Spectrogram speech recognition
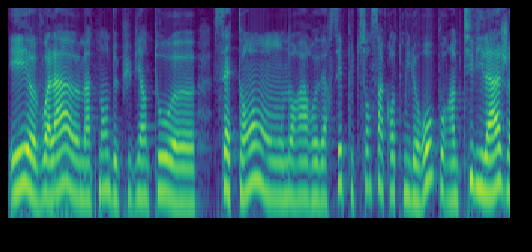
Et euh, voilà, euh, maintenant depuis bientôt euh, 7 ans, on aura reversé plus de 150 000 euros pour un petit village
